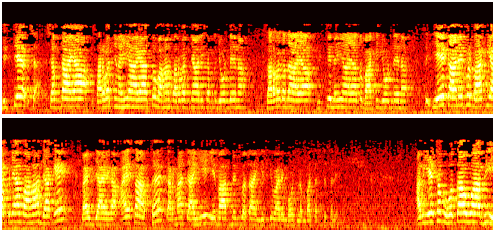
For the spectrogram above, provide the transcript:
नित्य शब्द आया, सर्वज्ञ नहीं आया तो वहाँ सर्वज्ञ आदि शब्द जोड़ देना। सर्वगत आया, नित्य नहीं आया तो बाकी जोड़ देना। तो एक आने पर बाकी अपने आप वहाँ जाके बैठ जाएगा। ऐसा अर्थ करना चाहिए, ये बात में भी बताएँगे, इसके बारे में बहुत लंबा चर्चा चलेगी। अब ये सब होता हुआ भी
